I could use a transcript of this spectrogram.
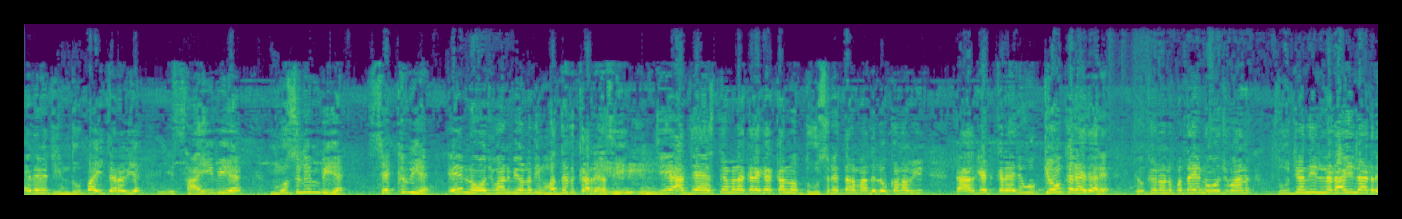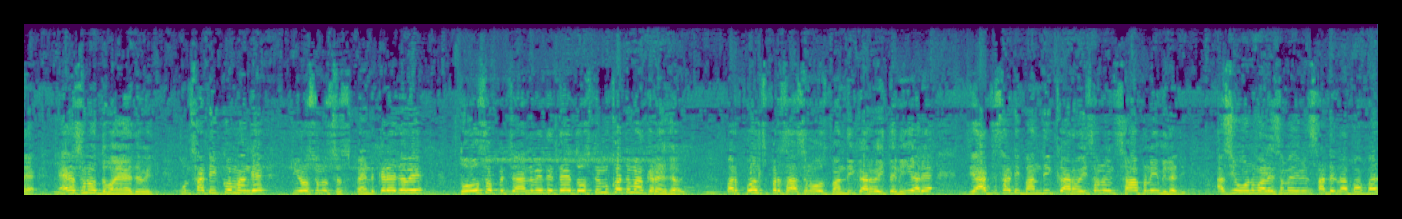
ਇਹਦੇ ਵਿੱਚ ਹਿੰਦੂ ਭਾਈਚਾਰਾ ਵੀ ਹੈ ਈਸਾਈ ਵੀ ਹੈ ਮੁਸਲਿਮ ਵੀ ਹੈ। ਸਿੱਖ ਵੀ ਹੈ। ਇਹ ਨੌਜਵਾਨ ਵੀ ਉਹਨਾਂ ਦੀ ਮਦਦ ਕਰ ਰਿਹਾ ਸੀ। ਜੇ ਅੱਜ ਇਸ ਤੇ ਹਮਲਾ ਕਰੇਗਾ ਕੱਲ ਨੂੰ ਦੂਸਰੇ ਧਰਮਾਂ ਦੇ ਲੋਕਾਂ ਨੂੰ ਵੀ ਟਾਰਗੇਟ ਕਰਿਆ ਜਾਊਗਾ। ਕਿਉਂ ਕਰਿਆ ਜਾ ਰਿਹਾ? ਕਿਉਂਕਿ ਉਹਨਾਂ ਨੂੰ ਪਤਾ ਇਹ ਨੌਜਵਾਨ ਦੂਜਿਆਂ ਦੀ ਲੜਾਈ ਲੜ ਰਿਹਾ ਹੈ। ਇਸ ਨੂੰ ਦਬਾਇਆ ਜਾਵੇ ਹੁਣ ਸਾਡੀ ਇੱਕੋ ਮੰਗ ਹੈ ਕਿ ਉਸ ਨੂੰ ਸਸਪੈਂਡ ਕਰਿਆ ਜਾਵੇ। 295 ਦੇ ਤਹਿਤ ਉਸ ਤੇ ਮੁਕੱਦਮਾ ਕਰਿਆ ਜਾਵੇ। ਪਰ ਪੁਲਿਸ ਪ੍ਰਸ਼ਾਸਨ ਉਸ ਬੰਦੀ ਕਾਰਵਾਈ ਤੇ ਨਹੀਂ ਆ ਰਿਹਾ। ਜੇ ਅੱਜ ਸਾਡੀ ਬੰਦੀ ਕਾਰਵਾਈ ਸਾਨੂੰ ਇਨਸਾਫ ਨਹੀਂ ਮਿਲਿਆ ਜੀ, ਅਸੀਂ ਆਉਣ ਵਾਲੇ ਸਮੇਂ ਦੇ ਵਿੱਚ ਸਾਡੇ ਨਾਲ ਬਾਬਾ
